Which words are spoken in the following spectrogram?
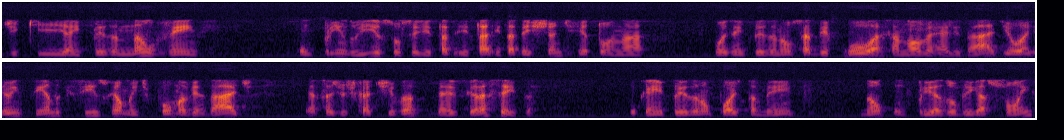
de que a empresa não vem cumprindo isso, ou seja, está tá, tá deixando de retornar, pois a empresa não se adequou a essa nova realidade, eu, eu entendo que se isso realmente for uma verdade, essa justificativa deve ser aceita. Porque a empresa não pode também não cumprir as obrigações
